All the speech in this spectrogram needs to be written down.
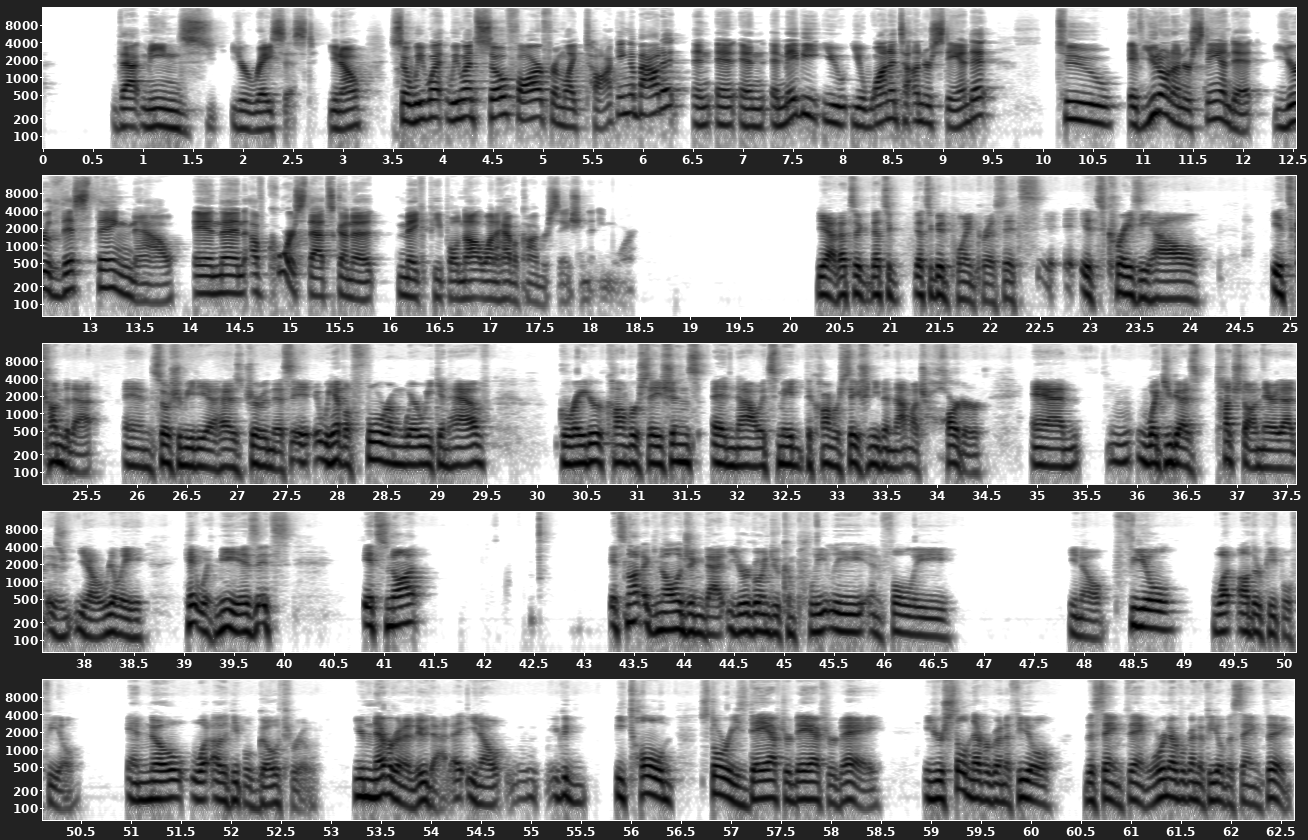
that means you're racist, you know? So we went we went so far from like talking about it and and and and maybe you you wanted to understand it to if you don't understand it, you're this thing now. And then of course that's going to make people not want to have a conversation anymore. Yeah, that's a that's a that's a good point, Chris. It's it's crazy how it's come to that, and social media has driven this. It, we have a forum where we can have greater conversations, and now it's made the conversation even that much harder. And what you guys touched on there that is you know really hit with me is it's it's not it's not acknowledging that you're going to completely and fully you know feel what other people feel and know what other people go through. You're never going to do that. Uh, you know, you could be told stories day after day after day, and you're still never going to feel the same thing. We're never going to feel the same thing.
